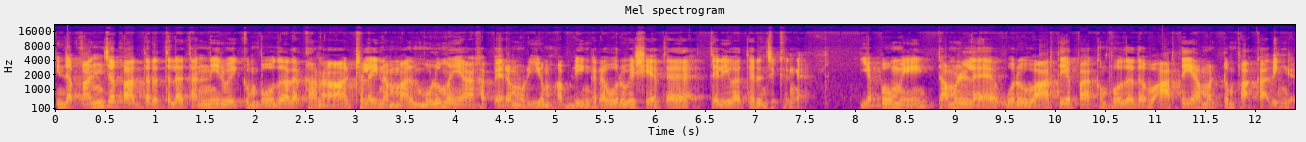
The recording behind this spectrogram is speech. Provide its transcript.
இந்த பஞ்ச பாத்திரத்தில் தண்ணீர் வைக்கும் போது அதற்கான ஆற்றலை நம்மால் முழுமையாக பெற முடியும் அப்படிங்கிற ஒரு விஷயத்தை தெளிவாக தெரிஞ்சுக்குங்க. எப்போவுமே தமிழில் ஒரு வார்த்தையை பார்க்கும்போது அதை வார்த்தையாக மட்டும் பார்க்காதீங்க.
